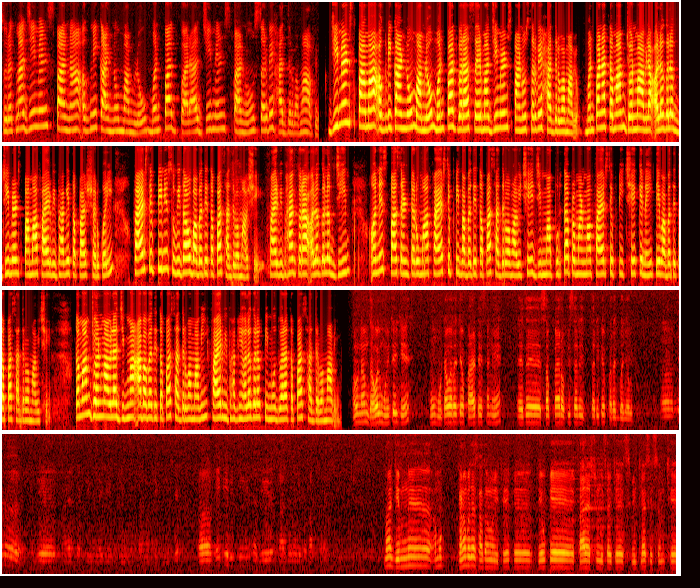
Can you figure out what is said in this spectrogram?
સુરતમાં gym and સ્પાના અગ્નિકાંડનો મામલો મનપા દ્વારા જીમ એન્ડ સ્પાનું સર્વે હાથ ધરવામાં આવ્યો. જીમ એન્ડ સ્પામાં અગ્નિકાંડનો મામલો મનપા દ્વારા શહેરમાં જીમ એન્ડ સ્પાનો સર્વે હાથ ધરવામાં આવ્યો. મનપાના તમામ ઝોનમાં આવેલા અલગ અલગ જીમ એન્ડ સ્પામાં ફાયર વિભાગે તપાસ શરૂ કરી. ફાયર સેફટીની સુવિધાઓ બાબતે તપાસ હાથ ધરવામાં આવશે. ફાયર વિભાગ દ્વારા અલગ અલગ જીમ અને સ્પા સેન્ટરોમાં ફાયર સેફટી બાબતે તપાસ હાથ ધરવામાં આવી છે. જીમમાં પૂરતા પ્રમાણમાં ફાયર સેફટી છે કે નહીં તે બાબતે તપાસ હાથ ધરવામાં આવી છે. તમામ ઝોનમાં આવેલા જીમમાં આ બાબતે તપાસ હાથ ધરવામાં આવી. ફાયર વિભાગની અલગ અલગ ટીમો દ્વારા તપાસ હાથ ધરવામાં આવી. મારું નામ ધવલ મોહિતે છે. હું મોટા વરાછા ફાયર સ્ટેશને as a sub fire officer તરીકે ફરજ બજાવું છું? માં જીમને અમુક ઘણા બધા સાધનો હોય છે કે જેવું કે ફાયર એક્સટિંગ્વિશર છે સ્પ્રિંકલર સિસ્ટમ છે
